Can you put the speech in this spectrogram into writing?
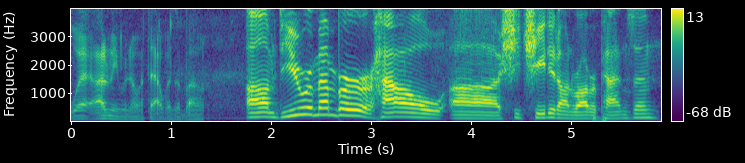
I don't even know what that was about. Um, do you remember how uh, she cheated on Robert Pattinson,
